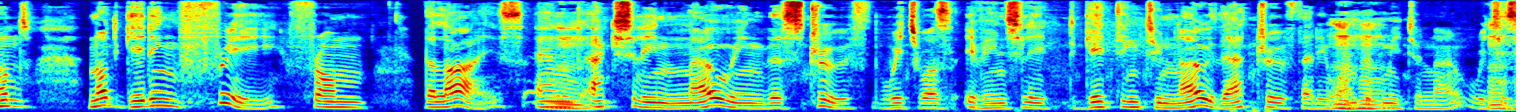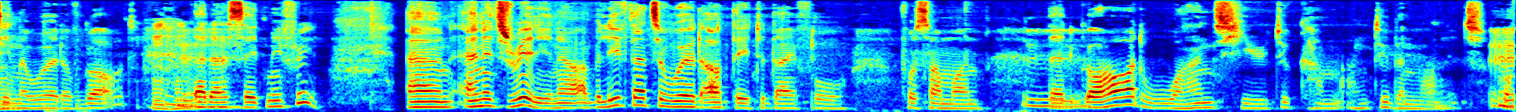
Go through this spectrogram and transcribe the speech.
not not getting free from the lies and hmm. actually knowing this truth, which was eventually getting to know that truth that He wanted mm-hmm. me to know, which is in mm-hmm. the Word of God, mm-hmm. that has set me free. And and it's really, you know, I believe that's a word out there today for for someone mm. that God wants you to come unto the knowledge of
